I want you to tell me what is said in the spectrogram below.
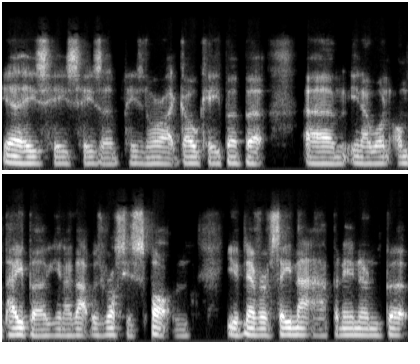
yeah he's he's he's a he's an all right goalkeeper, but um, you know on, on paper you know that was Ross's spot, and you'd never have seen that happening. And but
